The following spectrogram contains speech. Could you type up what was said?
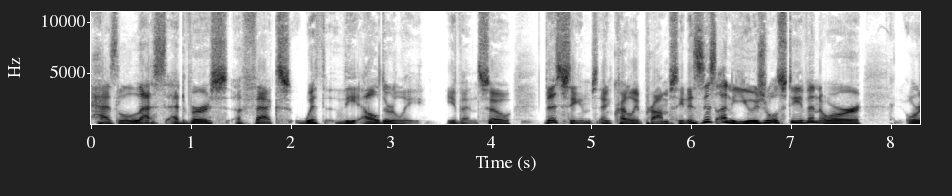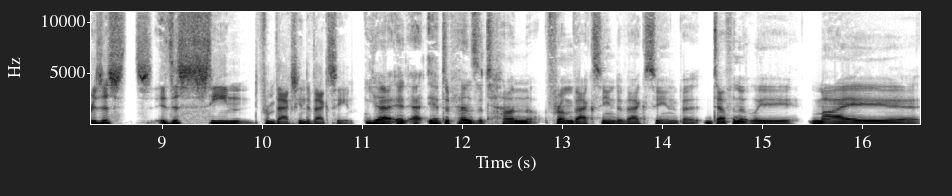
has less adverse effects with the elderly even. So this seems incredibly promising. Is this unusual, Stephen, or or is this is this seen from vaccine to vaccine? Yeah, it it depends a ton from vaccine to vaccine, but definitely my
